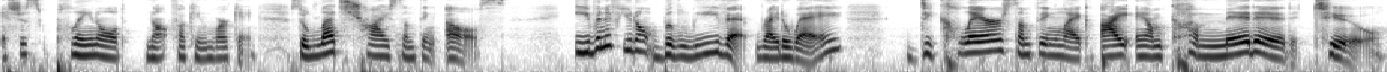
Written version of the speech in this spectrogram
it's just plain old not fucking working. So let's try something else even if you don't believe it right away declare something like i am committed to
